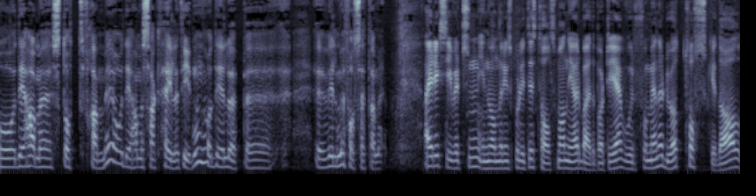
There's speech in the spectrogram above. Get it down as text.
Og det har vi stått fram med, og det har vi sagt hele tiden. Og det løpet eh, vil vi fortsette med. Eirik Sivertsen, innvandringspolitisk talsmann i Arbeiderpartiet. Hvorfor mener du at Toskedal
